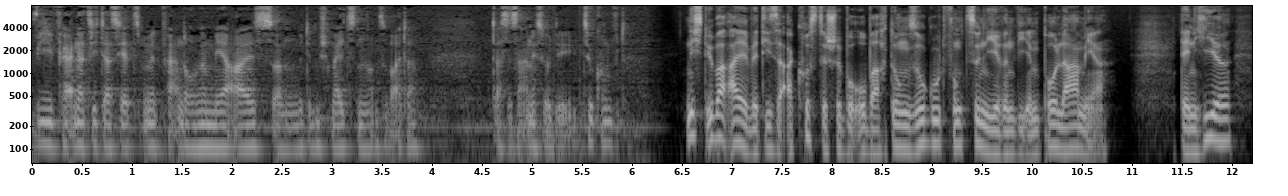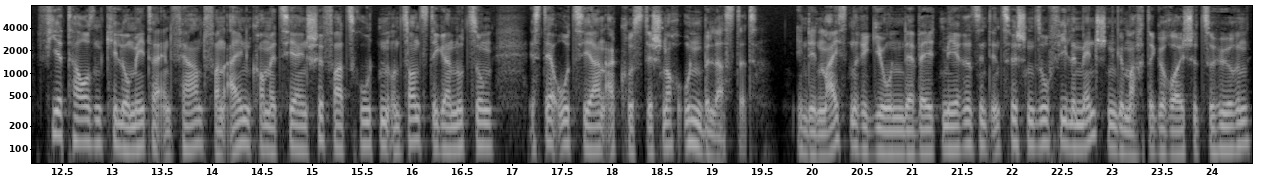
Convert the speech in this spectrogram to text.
wie verändert sich das jetzt mit Veränderungen im Meereis und mit dem Schmelzen und so weiter. Das ist eigentlich so die Zukunft. Nicht überall wird diese akustische Beobachtung so gut funktionieren wie im Polarmeer. Denn hier, 4000 Kilometer entfernt von allen kommerziellen Schifffahrtsrouten und sonstiger Nutzung, ist der Ozean akustisch noch unbelastet. In den meisten Regionen der Weltmeere sind inzwischen so viele menschengemachte Geräusche zu hören,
